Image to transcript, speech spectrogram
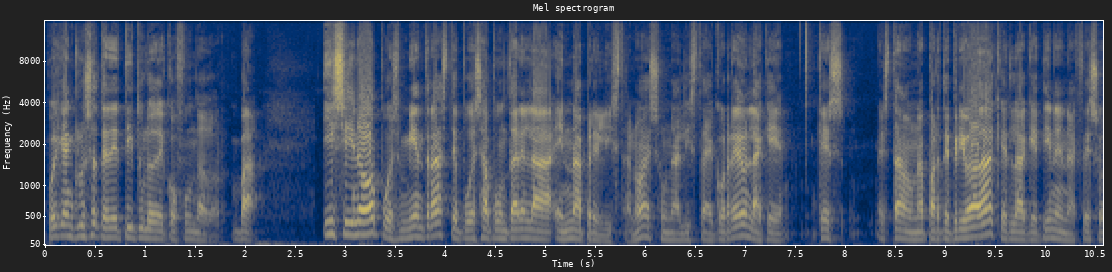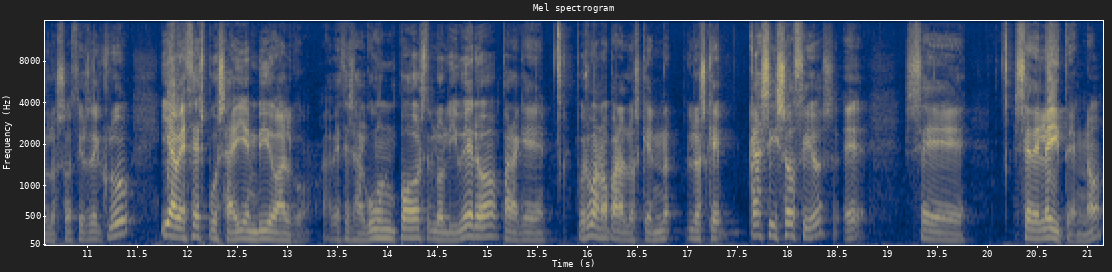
puede que incluso te dé título de cofundador. Va. Y si no, pues mientras te puedes apuntar en, la, en una prelista, ¿no? Es una lista de correo en la que, que es está una parte privada, que es la que tienen acceso los socios del club, y a veces pues ahí envío algo. A veces algún post lo libero para que, pues bueno, para los que, los que casi socios eh, se, se, deleiten, ¿no?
